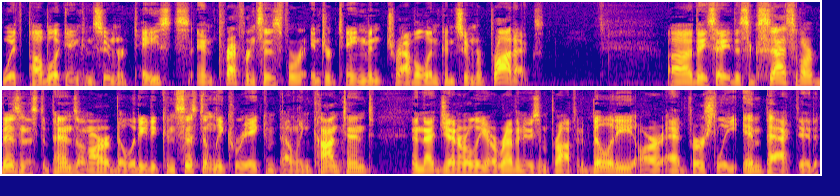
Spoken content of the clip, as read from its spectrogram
with public and consumer tastes and preferences for entertainment, travel, and consumer products. Uh, they say the success of our business depends on our ability to consistently create compelling content, and that generally our revenues and profitability are adversely impacted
